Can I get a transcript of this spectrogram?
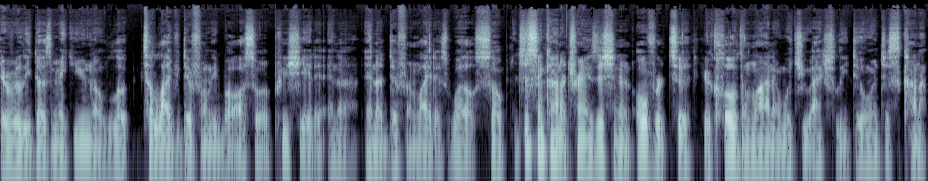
it really does make you know look to life differently but also appreciate it in a in a different light as well. So just in kind of transitioning over to your clothing line and what you actually do and just kind of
